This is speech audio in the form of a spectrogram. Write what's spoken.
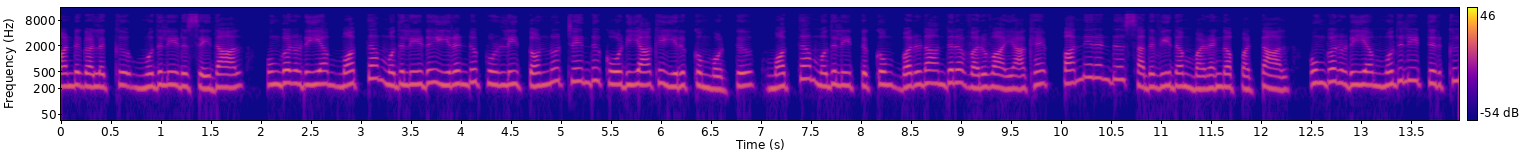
ஆண்டுகளுக்கு முதலீடு செய்தால் உங்களுடைய மொத்த முதலீடு இரண்டு புள்ளி தொன்னூற்றைந்து கோடியாக இருக்கும் ஒட்டு மொத்த முதலீட்டுக்கும் வருடாந்திர வருவாயாக பன்னிரண்டு சதவீதம் வழங்கப்பட்டால் உங்களுடைய முதலீட்டிற்கு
